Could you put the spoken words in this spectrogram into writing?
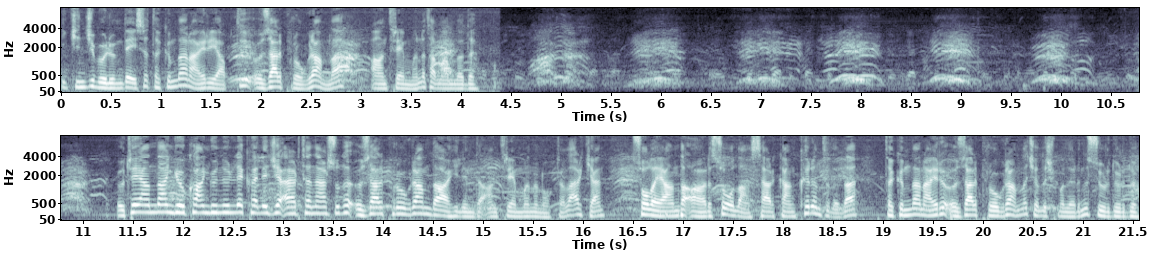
ikinci bölümde ise takımdan ayrı yaptığı özel programla antrenmanı tamamladı. Öte yandan Gökhan Gönül'le kaleci Ertan Ersu da özel program dahilinde antrenmanı noktalarken sol ayağında ağrısı olan Serkan Kırıntılı da takımdan ayrı özel programla çalışmalarını sürdürdü.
